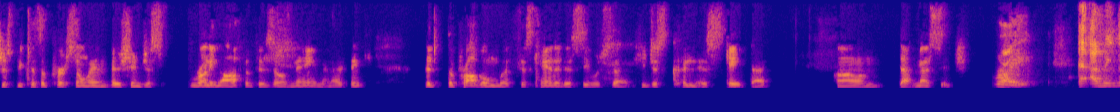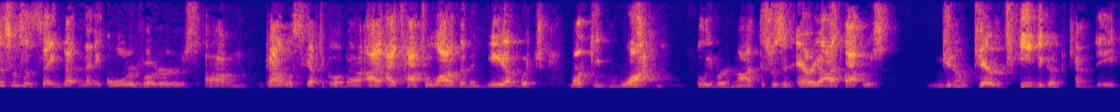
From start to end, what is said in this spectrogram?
just because of personal ambition, just running off of his own name. And I think that the problem with his candidacy was that he just couldn't escape that um, that message. Right. I mean, this was a thing that many older voters um, got a little skeptical about. I, I, talked to a lot of them in Needham, which Markey won, believe it or not. This was an area I thought was, you know, guaranteed to go to Kennedy.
